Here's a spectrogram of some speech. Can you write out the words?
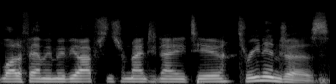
A lot of family movie options from 1992. Three Ninjas.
